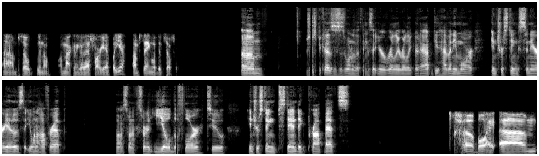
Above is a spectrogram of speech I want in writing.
Um, so you know, I'm not going to go that far yet, but yeah, I'm staying with it so far. Um, just because this is one of the things that you're really, really good at, do you have any more interesting scenarios that you want to offer up? I just want to sort of yield the floor to interesting standing prop bets. Oh boy. Um,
